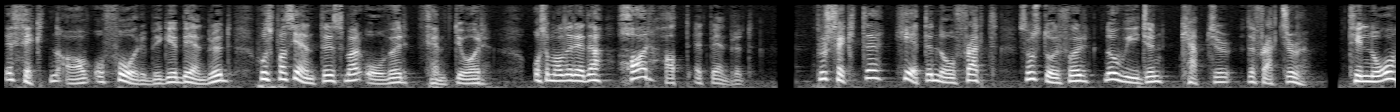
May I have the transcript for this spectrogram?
effekten av å forebygge benbrudd hos pasienter som er over 50 år, og som allerede har hatt et benbrudd. Prosjektet heter NoFract, som står for Norwegian Capture the Fracture. Til nå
